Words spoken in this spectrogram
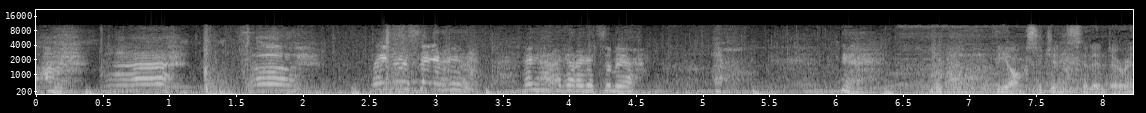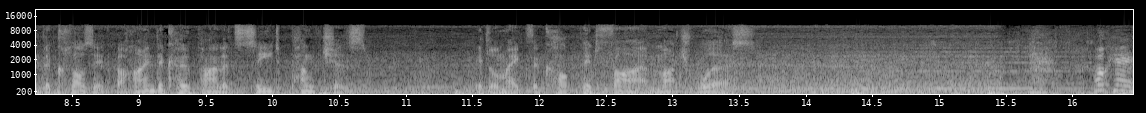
Ah. Uh, uh, hang on a second. Hang on. Hang on. I gotta get some air. The oxygen cylinder in the closet behind the co-pilot's seat punctures. It'll make the cockpit fire much worse. Okay.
